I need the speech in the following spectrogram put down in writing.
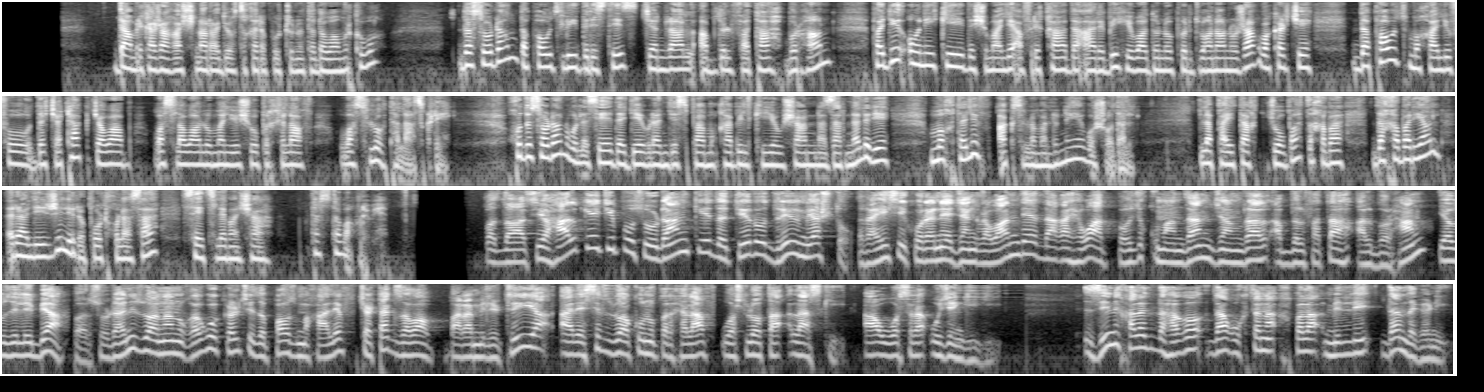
د امریکا جغ آشنا رادیو څخه راپورټونه ته دوام ورکوي د سودان د پوځ لیډر استیز جنرال عبدالفتاح برهان په دې اونۍ کې د شمالي افریقا د عربي هیوادونو پر ځوانانو ژغ وکړ چې د پوځ مخالفو د چټک جواب وسلوالو ملیشو پر خلاف وسلو تلاش کړي خو د سودان ولسې د دې وړاندیز په مقابل کې یو شان نظر نه لري مختلف عکس العملونه وښودل له پایتخت جوبا څخه به د خبريال را لېږلي رپورت خلاصه سید سلیمان شاه تاسو ته واوروي په داسې حال کې چې په سوډان کې د تیرو دریو میاشتو راهیسې کورنی جنګ روان دی دغه هیواد پوځي قوماندان جنرال عبدالفتاح البرهان یو ځل بیا پر سوډاني ځوانانو غږ وکړ چې د پوځ مخالف چټک ځواب پاراملیټري یا ار اس اف ځواکونو پر خلاف وسلو ته لاس کړي او ورسره وجنګیږي. ځینې خلک د هغه دا غوښتنه خپله ملي دنده ګڼي.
